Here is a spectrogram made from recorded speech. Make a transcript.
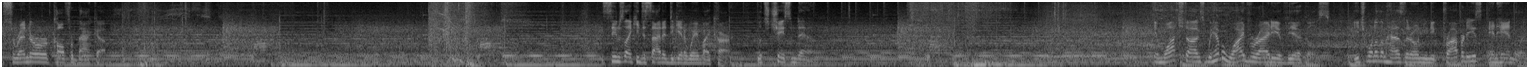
surrender, or call for backup. Seems like he decided to get away by car. Let's chase him down. In Watch Dogs, we have a wide variety of vehicles. Each one of them has their own unique properties and handling.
